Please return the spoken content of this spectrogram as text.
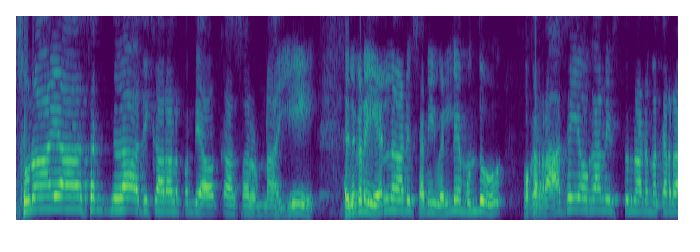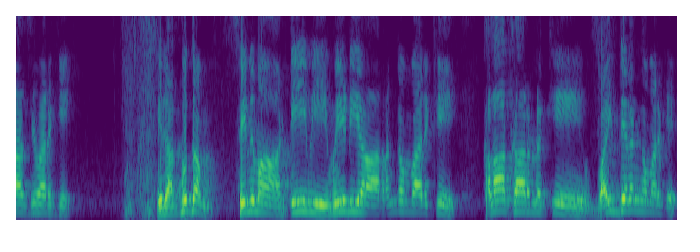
సునాయాసంగా అధికారాలు పొందే అవకాశాలు ఉన్నాయి ఎందుకంటే ఏళ్ళనాడు శని వెళ్ళే ముందు ఒక రాజయోగాన్ని ఇస్తున్నాడు మకర రాశి వారికి. ఇది అద్భుతం. సినిమా టీవీ మీడియా రంగం వారికి కళాకారులకి వైద్య రంగం వారికి.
